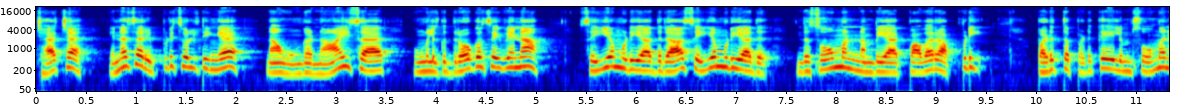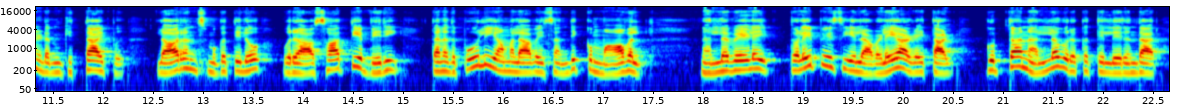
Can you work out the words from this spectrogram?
சேச்சே என்ன சார் இப்படி சொல்லிட்டீங்க? நான் உங்கள் நாய் சார். உங்களுக்கு துரோகம் செய்வேனா? செய்ய முடியாதுடா செய்ய முடியாது. இந்த சோமன் நம்பியார் பவர் அப்படி. படுத்த படுக்கையிலும் சோமனிடம் கித்தாய்ப்பு. லாரன்ஸ் முகத்திலோ ஒரு அசாத்திய வெறி. தனது போலி அமலாவை சந்திக்கும் ஆவல். நல்ல வேளை தொலைபேசியில் அவளே அழைத்தாள். குப்தா நல்ல உறக்கத்தில் இருந்தார்.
